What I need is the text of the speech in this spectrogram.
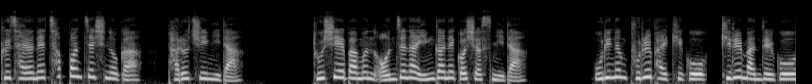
그 자연의 첫 번째 신호가 바로 쥐입니다. 도시의 밤은 언제나 인간의 것이었습니다. 우리는 불을 밝히고 길을 만들고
